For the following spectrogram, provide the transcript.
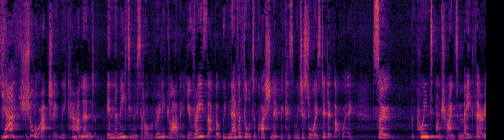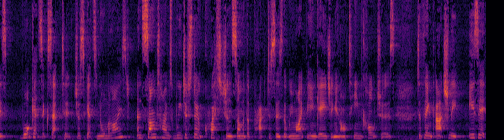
yeah, sure, actually, we can. And in the meeting, they said, Oh, we're really glad that you raised that, but we never thought to question it because we just always did it that way. So the point I'm trying to make there is what gets accepted just gets normalized. And sometimes we just don't question some of the practices that we might be engaging in our team cultures to think, actually, is it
